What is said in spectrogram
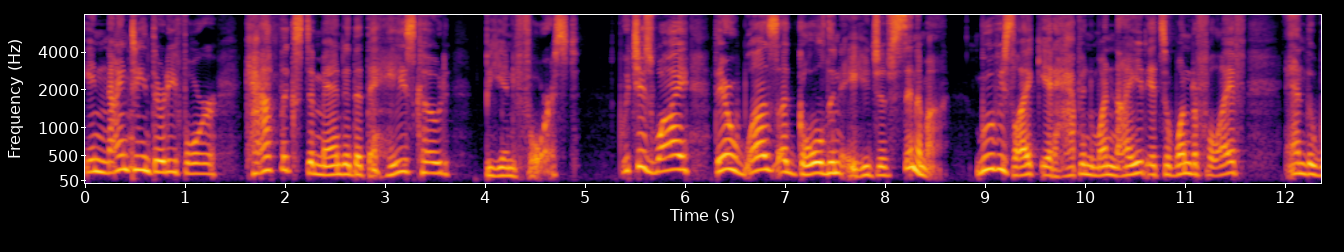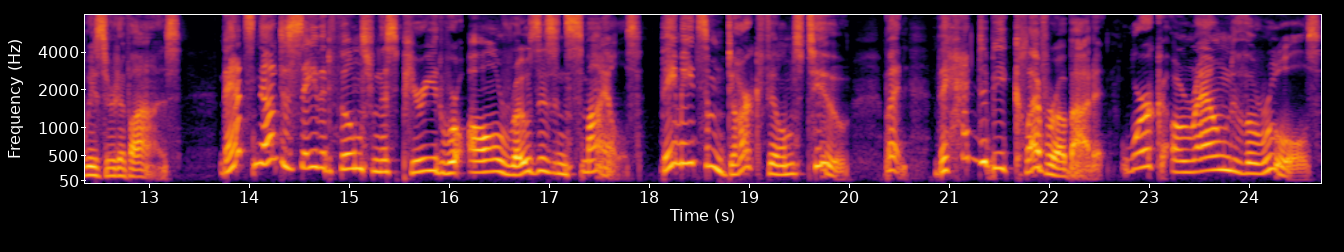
In 1934, Catholics demanded that the Hays Code be enforced, which is why there was a golden age of cinema. Movies like It Happened One Night, It's a Wonderful Life, and The Wizard of Oz. That's not to say that films from this period were all roses and smiles. They made some dark films too, but they had to be clever about it, work around the rules.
